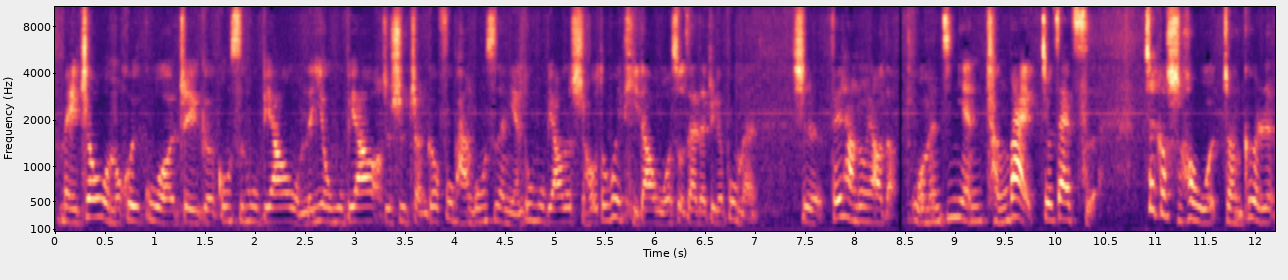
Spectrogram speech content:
每周我们会过这个公司目标、我们的业务目标，就是整个复盘公司的年度目标的时候，都会提到我所在的这个部门是非常重要的。我们今年成败就在此。这个时候我整个人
